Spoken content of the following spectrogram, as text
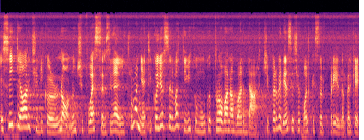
e se i teorici dicono no, non ci può essere segnale elettromagnetico, gli osservativi comunque provano a guardarci per vedere se c'è qualche sorpresa, perché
